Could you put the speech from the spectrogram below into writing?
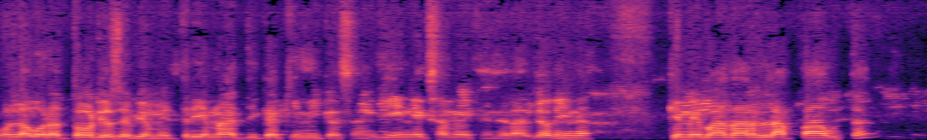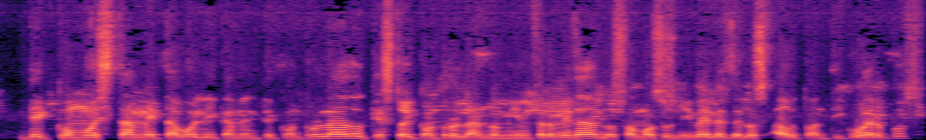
con laboratorios de biometría química sanguínea, examen general de orina, que me va a dar la pauta de cómo está metabólicamente controlado, que estoy controlando mi enfermedad, los famosos niveles de los autoanticuerpos,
